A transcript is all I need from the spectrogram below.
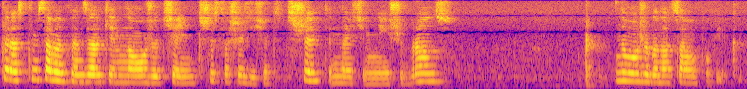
Teraz tym samym pędzelkiem nałożę cień 363, ten najciemniejszy brąz. Nałożę go na całą powiekę.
